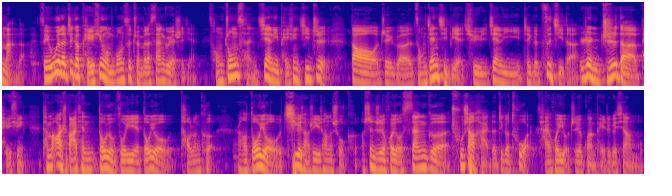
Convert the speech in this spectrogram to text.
满的。所以为了这个培训，我们公司准备了三个月时间，从中层建立培训机制。到这个总监级别去建立这个自己的认知的培训，他们二十八天都有作业，都有讨论课，然后都有七个小时以上的授课，甚至会有三个出上海的这个 tour 才会有这个管培这个项目。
